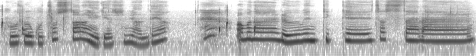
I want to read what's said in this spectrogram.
그러시고 첫사랑 얘기해주시면 안 돼요? 어머나 로맨틱해 첫사랑.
